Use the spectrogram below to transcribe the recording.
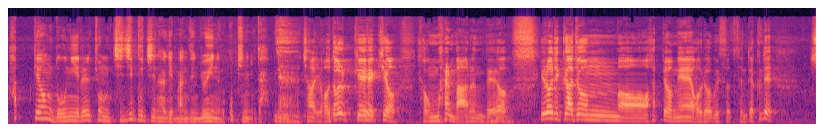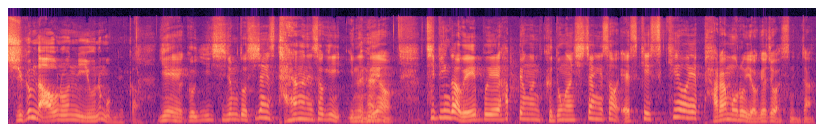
합병 논의를 좀 지지부진하게 만든 요인으로 꼽힙니다. 네, 자 여덟 개의 기업 정말 많은데요. 이러니까 좀 어, 합병에 어려움이 있었을 텐데, 근데 지금 나오는 이유는 뭡니까? 예, 그 이 지점도 시장에서 다양한 해석이 있는데요. 티빙과 웨이브의 합병은 그동안 시장에서 SK 스퀘어의 바람으로 여겨져 왔습니다.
